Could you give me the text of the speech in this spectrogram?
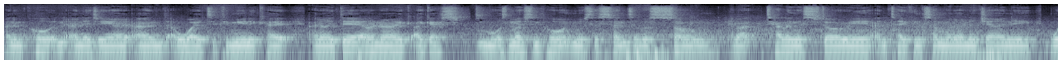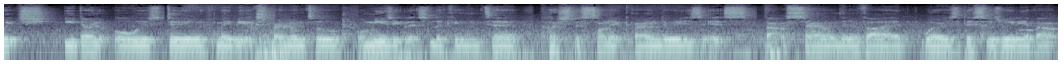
an important energy and, a way to communicate an idea. And I, I guess what was most important was the sense of a song about telling a story and taking someone on a journey which you don't always do with maybe experimental or music that's looking to push the sonic boundaries. It's about a sound and a vibe whereas this was really about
